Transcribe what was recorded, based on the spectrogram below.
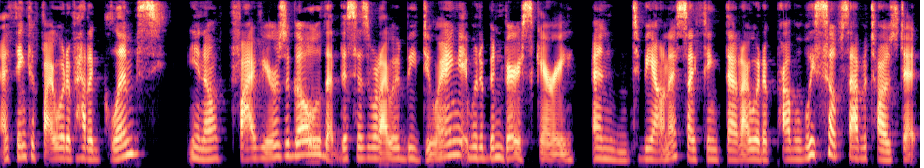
I think if I would have had a glimpse you know, five years ago that this is what I would be doing, it would have been very scary. And to be honest, I think that I would have probably self sabotaged it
